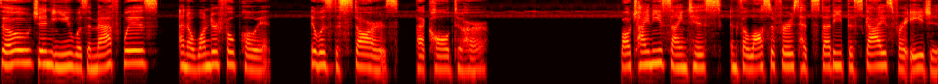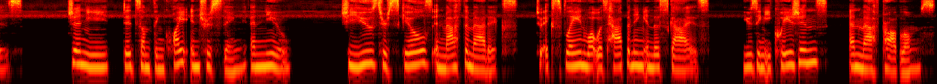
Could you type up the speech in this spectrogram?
Though Zhen Yi was a math whiz and a wonderful poet, it was the stars that called to her. While Chinese scientists and philosophers had studied the skies for ages, Zhen Yi did something quite interesting and new. She used her skills in mathematics to explain what was happening in the skies using equations and math problems.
